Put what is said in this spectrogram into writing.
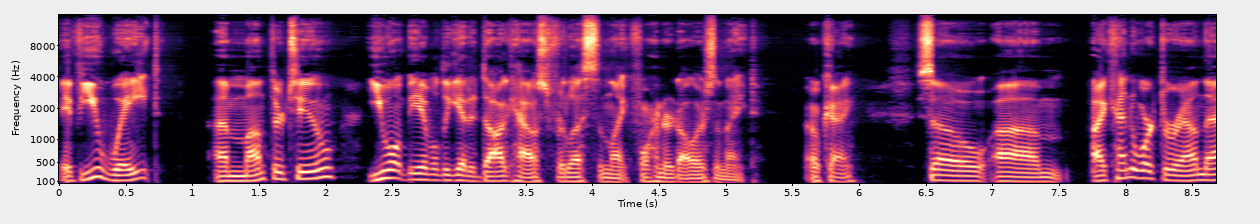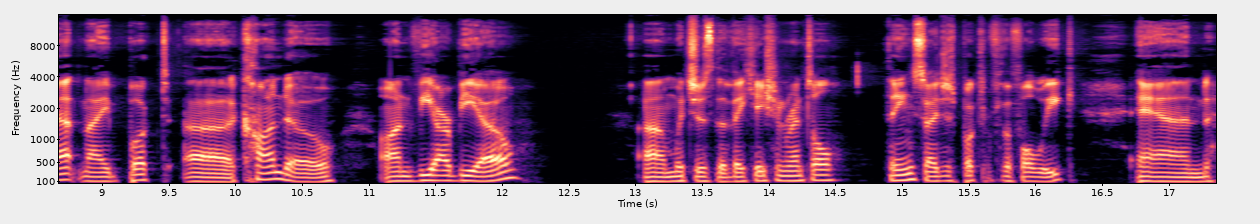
If you wait a month or two, you won't be able to get a doghouse for less than like four hundred dollars a night. Okay, so um, I kind of worked around that, and I booked a condo on VRBO, um, which is the vacation rental thing. So I just booked it for the full week, and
